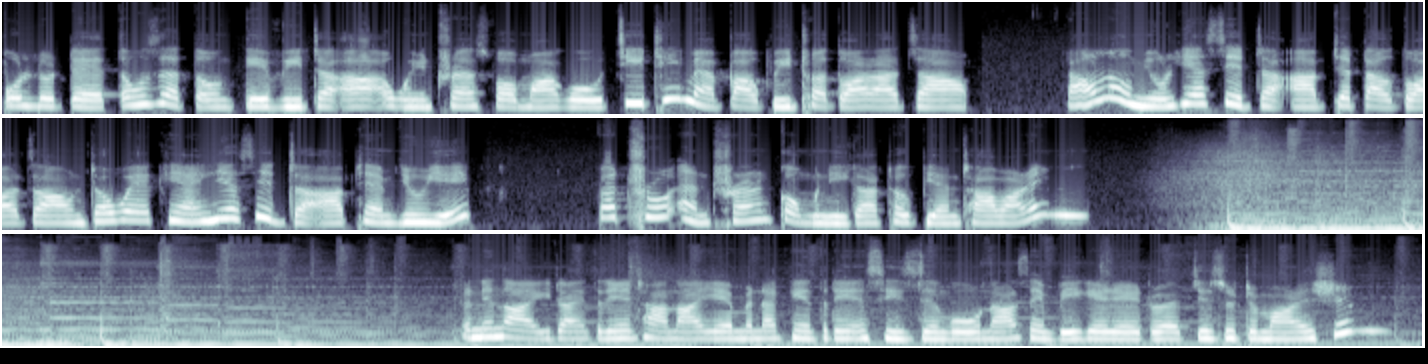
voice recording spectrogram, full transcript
ပို့လွတ်တဲ့ 33kV တအားအဝင် transformer ကိုကြည်ထိမှန်ပေါက်ပြီးထွက်သွားတာကြောင့်လောင်းလုံမျိုးလျှက်စစ်တအားပြတ်တောက်သွားကြောင်းဒဝဲခရိုင်လျှက်စစ်တအားဖြန့်ဖြူးရေး Petrol and Trans Company ကထုတ်ပြန်ထားပါတယ်။တနင်္လာရီတိုင်းသတင်းဌာနရဲ့မနက်ခင်းသတင်းအစီအစဉ်ကိုနားဆင်ပေးခဲ့တဲ့အတွက်ကျေးဇူးတင်ပါတယ်ရှင်။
